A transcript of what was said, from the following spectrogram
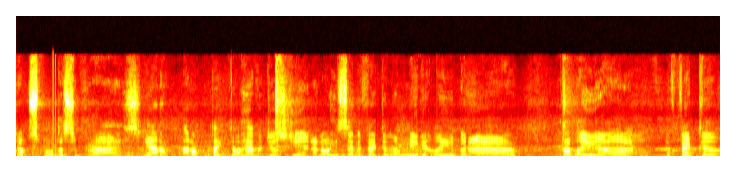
Don't spoil the surprise. Yeah, I don't. I don't think they'll have it just yet. I know he said effective immediately, but uh, probably uh, effective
